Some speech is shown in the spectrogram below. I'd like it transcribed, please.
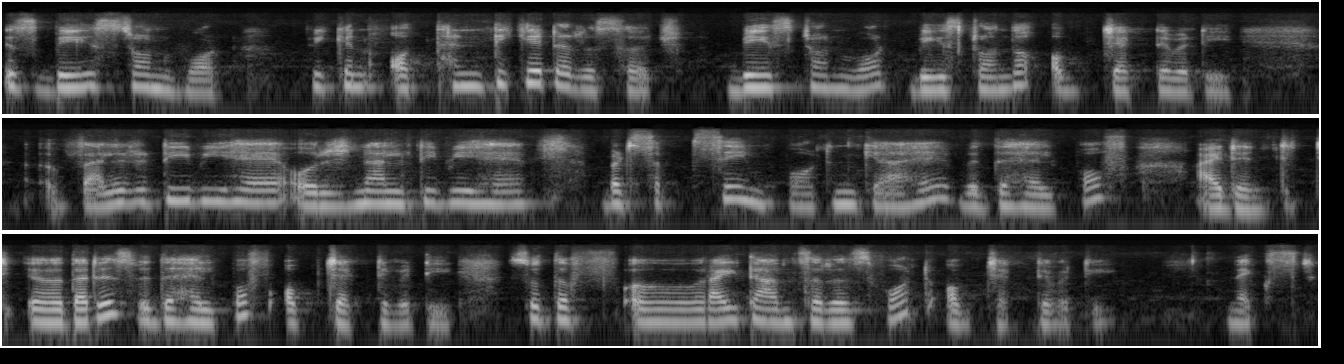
is based on what we can authenticate a research based on what based on the objectivity वैलिडिटी भी है ओरिजिनलिटी भी है बट सबसे इम्पॉर्टेंट क्या है विद द हेल्प ऑफ आइडेंटिटी दैट इज विद द हेल्प ऑफ ऑब्जेक्टिविटी सो द राइट आंसर इज वॉट ऑब्जेक्टिविटी नेक्स्ट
